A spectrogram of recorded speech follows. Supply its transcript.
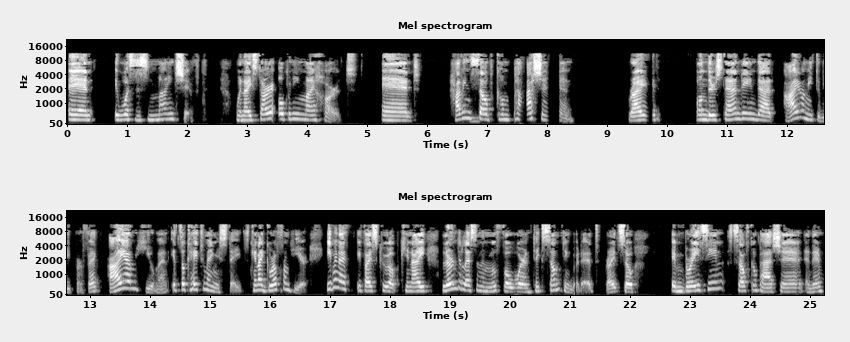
And it was this mind shift when I started opening my heart and having mm. self compassion, right? Understanding that I don't need to be perfect. I am human. It's okay to make mistakes. Can I grow from here? Even if, if I screw up, can I learn the lesson and move forward and take something with it? Right. So embracing self compassion and then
